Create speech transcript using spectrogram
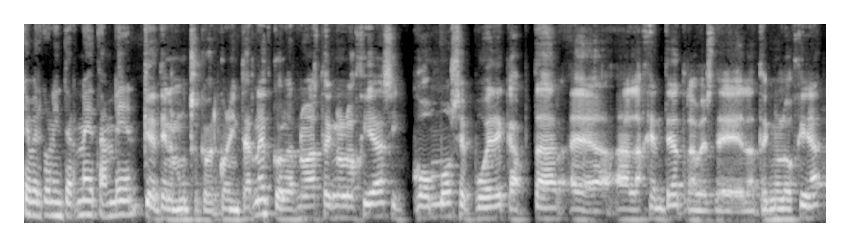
que ver con Internet también. Que tienen mucho que ver con Internet, con las nuevas tecnologías y cómo se puede captar eh, a la gente a través de la tecnología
